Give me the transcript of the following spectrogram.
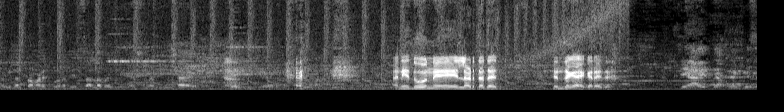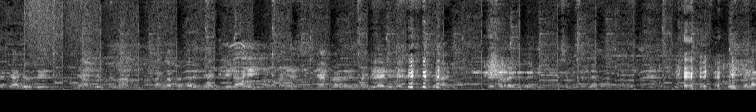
संविधानप्रमाणेच पूर्ण देश चालला पाहिजे अशी माझी इच्छा आहे. आणि दोन लढतात आहेत. त्यांचं काय करायचं? जे आहेत ते आपल्या केससाठी आले होते. आणि आपण त्यांना चांगल्या प्रकारे न्याय दिलेला आहे. आणि अशीच न्याय प्रणाली चांगली राहिली पाहिजे. आणि प्रेमळ राहिली पाहिजे असे मी सगळ्यांना चला.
